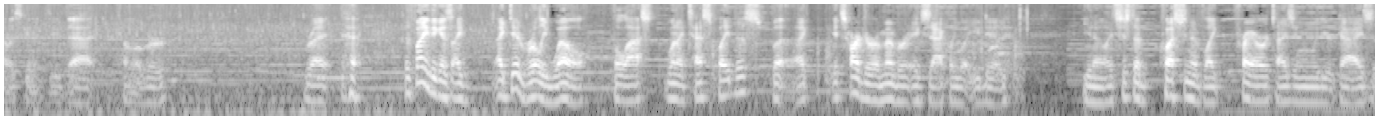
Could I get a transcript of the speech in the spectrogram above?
I was going to do that. Come over. Right. the funny thing is, I I did really well the last when I test played this, but I it's hard to remember exactly what you did. You know, it's just a question of like prioritizing with your guys.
